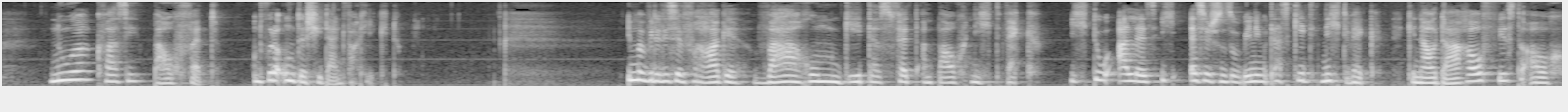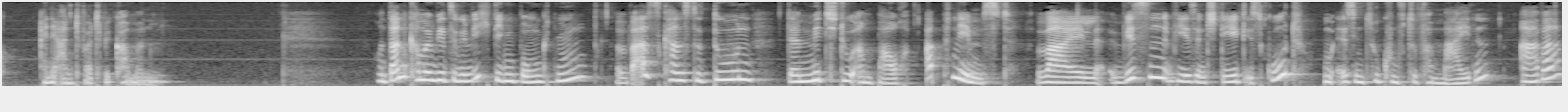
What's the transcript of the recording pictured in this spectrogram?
nur quasi Bauchfett und wo der Unterschied einfach liegt. Immer wieder diese Frage, warum geht das Fett am Bauch nicht weg? Ich tue alles, ich esse schon so wenig, das geht nicht weg. Genau darauf wirst du auch eine Antwort bekommen. Und dann kommen wir zu den wichtigen Punkten. Was kannst du tun, damit du am Bauch abnimmst? Weil Wissen, wie es entsteht, ist gut, um es in Zukunft zu vermeiden, aber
